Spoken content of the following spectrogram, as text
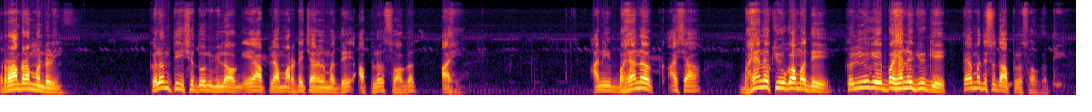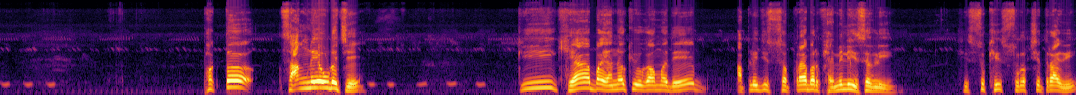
राम राम मंडळी. कलम तीनशे दोन विलॉग या आपल्या मराठी चॅनलमध्ये आपलं स्वागत आहे. आणि भयानक अशा भयानक युगामध्ये कलियुग आहे भयानक युग आहे त्यामध्ये सुद्धा आपलं स्वागत आहे. फक्त सांगणं एवढंच आहे की ह्या भयानक युगामध्ये आपली जी सबस्क्रायबर फॅमिली सगळी ही सुखी सुरक्षित राहावी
